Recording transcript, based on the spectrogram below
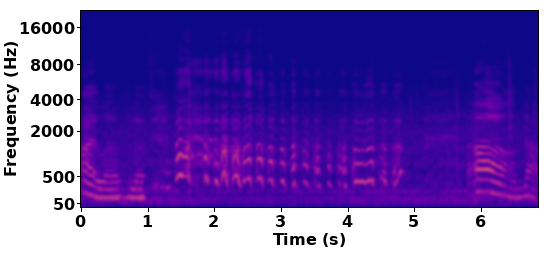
I love, love. oh no.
